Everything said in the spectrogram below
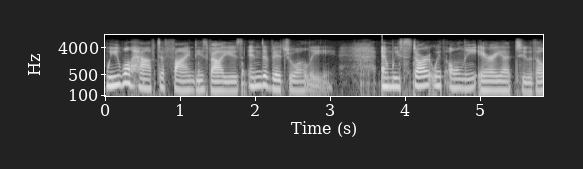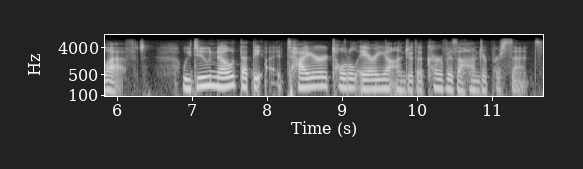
we will have to find these values individually. And we start with only area to the left. We do note that the entire total area under the curve is 100%.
